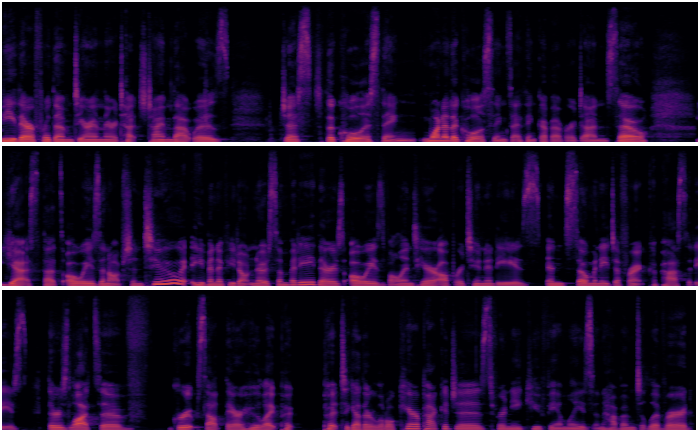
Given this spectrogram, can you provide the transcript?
be there for them during their touch time. That was just the coolest thing. One of the coolest things I think I've ever done. So, yes, that's always an option too. Even if you don't know somebody, there's always volunteer opportunities in so many different capacities. There's lots of groups out there who like put put together little care packages for NICU families and have them delivered.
